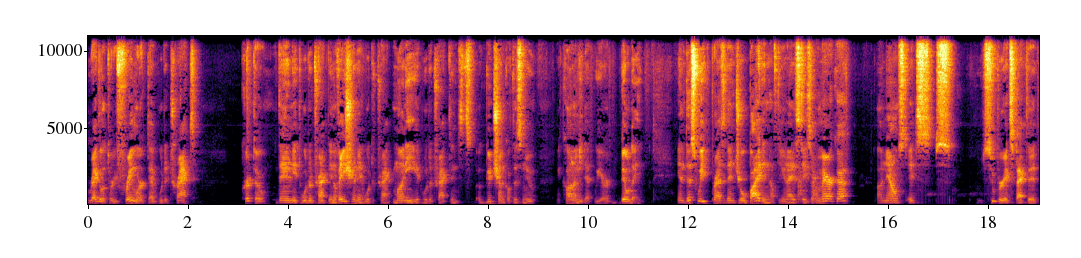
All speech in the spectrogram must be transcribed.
regulatory framework that would attract crypto, then it would attract innovation, it would attract money, it would attract a good chunk of this new economy that we are building. And this week, President Joe Biden of the United States of America announced its super expected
